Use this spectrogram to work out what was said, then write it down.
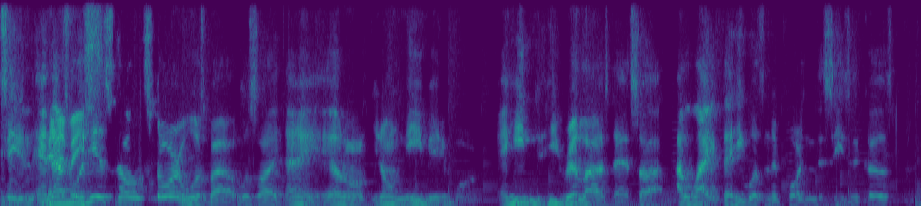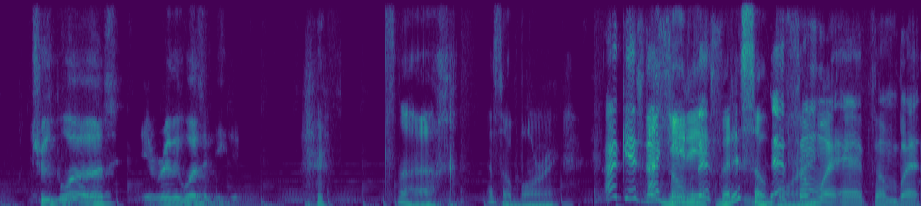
See, and, And that's it what his whole story was about. Was like, dang, El don't, you don't need me anymore. And he he realized that. So I, I like that he wasn't important this season because truth was it really wasn't needed. Ugh, uh, that's so boring. I guess that's I get some, it, that's, but it's so that boring. somewhat adds some. But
